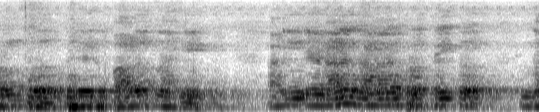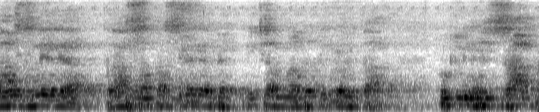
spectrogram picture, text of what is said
पंथ भेद पाळत नाही आणि येणाऱ्या जाणाऱ्या प्रत्येक गाजलेल्या त्रासात असलेल्या व्यक्तीच्या मदतीकरिता कुठलीही जात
